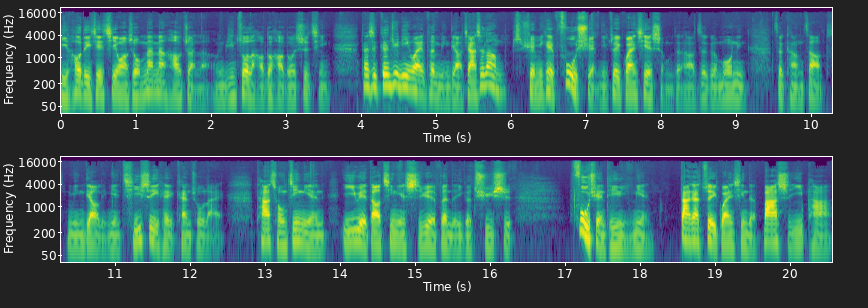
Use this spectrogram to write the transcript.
以后的一些期望说慢慢好转了，我们已经做了好多好多事情。但是根据另外一份民调，假设让选民可以复选你最关切什么的啊，这个 Morning the Consult 民调里面，其实也可以看出来，他从今年一月到今年十月份的一个趋势，复选题里面大家最关心的八十一趴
